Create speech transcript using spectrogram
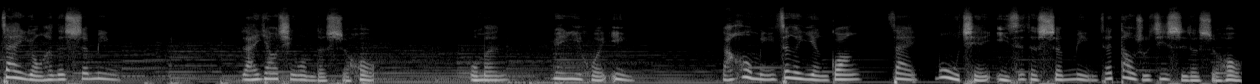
在永恒的生命来邀请我们的时候，我们愿意回应。然后，我们以这个眼光，在目前已知的生命在倒数计时的时候，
